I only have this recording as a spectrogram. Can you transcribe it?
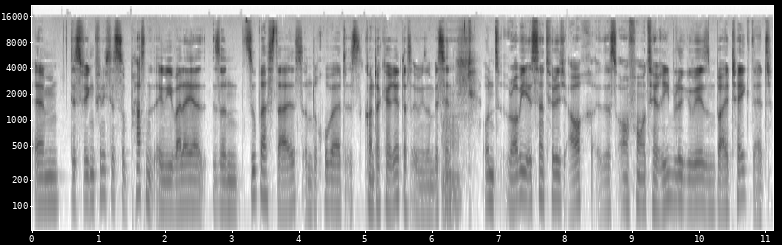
Ähm, deswegen finde ich das so passend irgendwie, weil er ja so ein Superstar ist und Robert ist konterkariert das irgendwie so ein bisschen. Mhm. Und Robbie ist natürlich auch das Enfant terrible gewesen bei Take That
